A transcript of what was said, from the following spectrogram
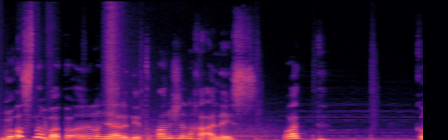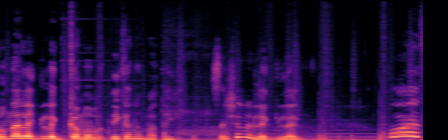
Bukas na ba to? Ano nangyari dito? Paano siya nakaalis? What? Kung nalaglag ka ma, ba't di ka namatay? Saan siya nalaglag? What?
